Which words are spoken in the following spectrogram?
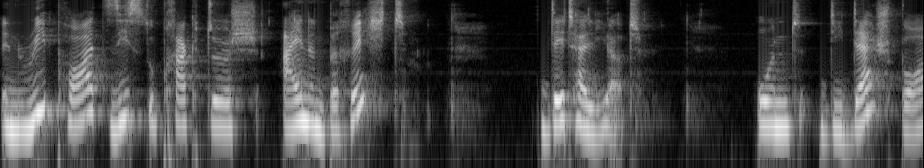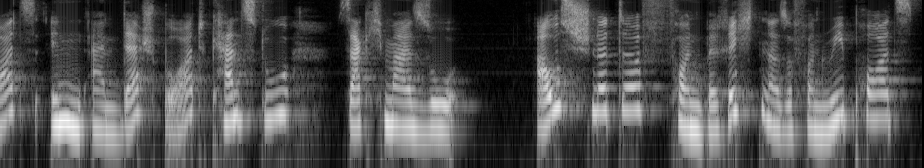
In Report siehst du praktisch einen Bericht detailliert. Und die Dashboards, in einem Dashboard kannst du, sag ich mal, so Ausschnitte von Berichten, also von Reports,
